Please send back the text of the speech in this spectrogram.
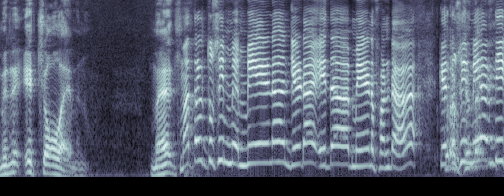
ਮੇਰੇ ਇਹ ਚਾਅ ਹੈ ਮੈਨੂੰ। ਮੈਂ ਮਤਲਬ ਤੁਸੀਂ ਮੇਨ ਜਿਹੜਾ ਇਹਦਾ ਮੇਨ ਫੰਡਾ ਕਿ ਤੁਸੀਂ ਮੇਅਰ ਦਾ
